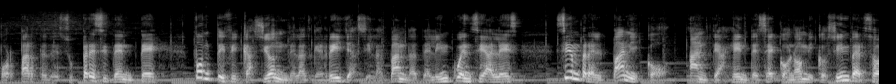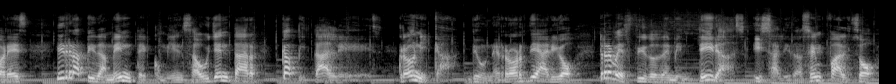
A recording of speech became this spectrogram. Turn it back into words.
por parte de su presidente, pontificación de las guerrillas y las bandas delincuenciales, siembra el pánico ante agentes económicos inversores y rápidamente comienza a ahuyentar capitales. Crónica de un error diario revestido de mentiras y salidas en falso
